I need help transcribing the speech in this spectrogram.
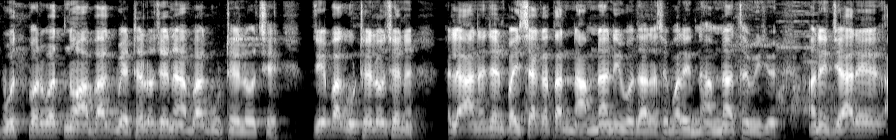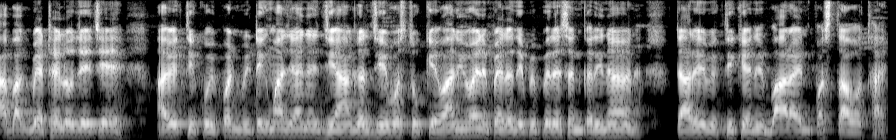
બુધ પર્વતનો આ ભાગ બેઠેલો છે ને આ ભાગ ઉઠેલો છે. જે ભાગ ઉઠેલો છે ને, એટલે આને છે ને પૈસા કરતાં નામનાની વધારે છે, મારી નામના થવી જોઈએ. અને જ્યારે આ ભાગ બેઠેલો જે છે, આ વ્યક્તિ કોઈ પણ મિટિંગમાં જાય ને, જ્યાં આગળ જે વસ્તુ કહેવાની હોય ને, પહેલેથી પ્રિપેરેશન કરીને આવે ને, ત્યારે એ વ્યક્તિ કહે ને, બહાર આવીને પસ્તાવો થાય.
